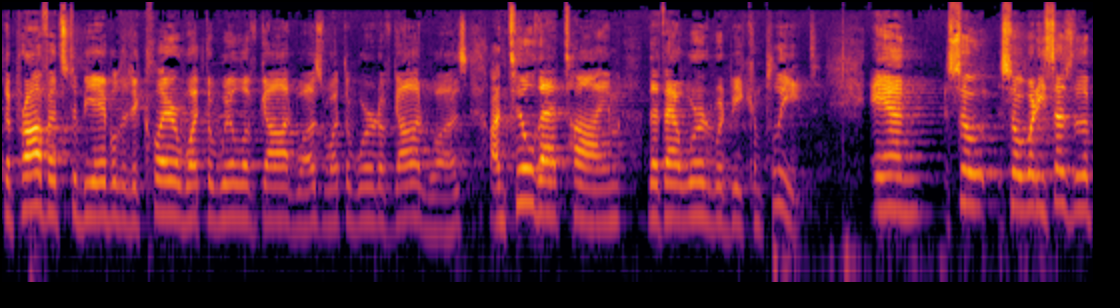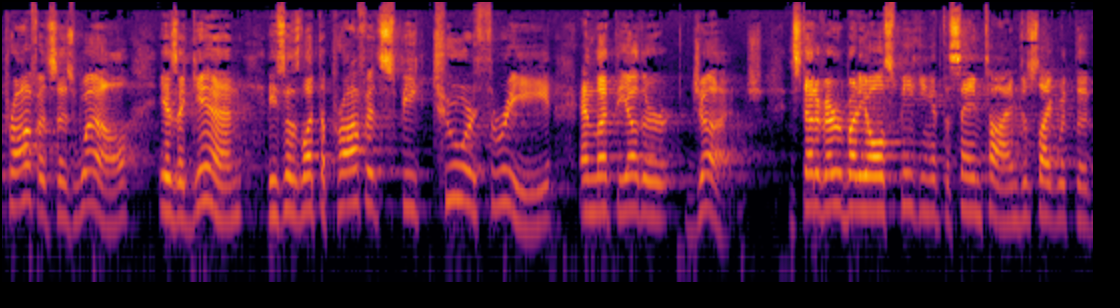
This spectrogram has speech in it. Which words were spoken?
the prophets to be able to declare what the will of God was, what the Word of God was, until that time that that Word would be complete. And so, so what he says to the prophets as well is again, he says, let the prophets speak two or three and let the other judge. Instead of everybody all speaking at the same time, just like with the,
